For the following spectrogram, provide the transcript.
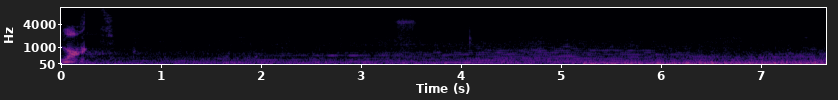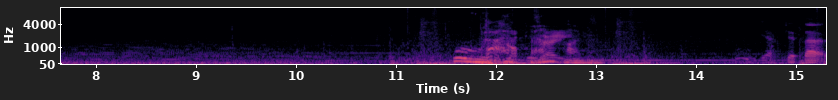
unlocked. Ooh, vampire. Ooh, yeah, get that.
